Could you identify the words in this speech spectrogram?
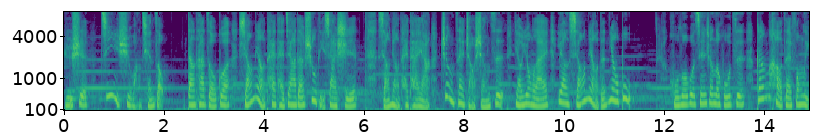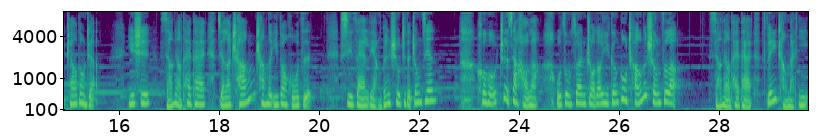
于是继续往前走。当他走过小鸟太太家的树底下时，小鸟太太呀正在找绳子，要用来晾小鸟的尿布。胡萝卜先生的胡子刚好在风里飘动着，于是小鸟太太剪了长长的一段胡子，系在两根树枝的中间。吼吼，这下好了，我总算找到一根够长的绳子了。小鸟太太非常满意。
